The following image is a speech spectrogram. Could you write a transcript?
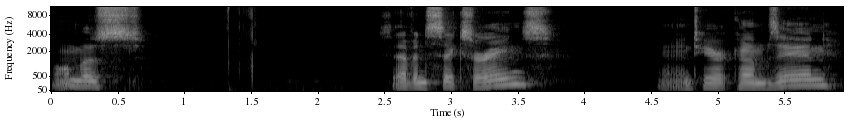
Almost seven, six rings. And here it comes in.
